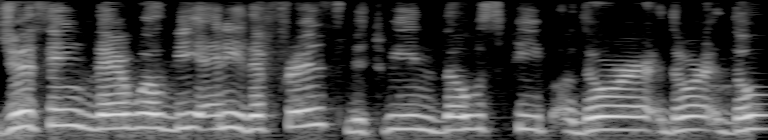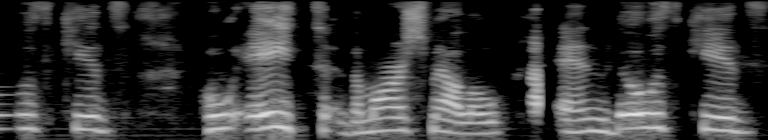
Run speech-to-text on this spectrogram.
Do you think there will be any difference between those people those kids who ate the marshmallow and those kids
